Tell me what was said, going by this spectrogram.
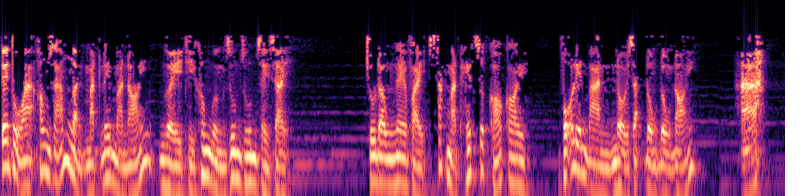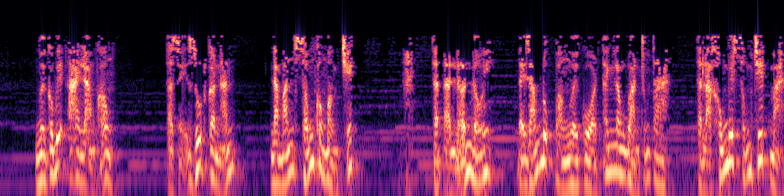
Tên thủ hạ không dám ngẩng mặt lên mà nói, người thì không ngừng run run rẩy rẩy. Chú Đông nghe vậy, sắc mặt hết sức khó coi, vỗ lên bàn nổi giận đùng đùng nói: "Hả? Người có biết ai làm không? Ta sẽ rút cân hắn, làm hắn sống không bằng chết." Thật là lớn lối, lại dám đụng vào người của Thanh Long đoàn chúng ta, thật là không biết sống chết mà.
